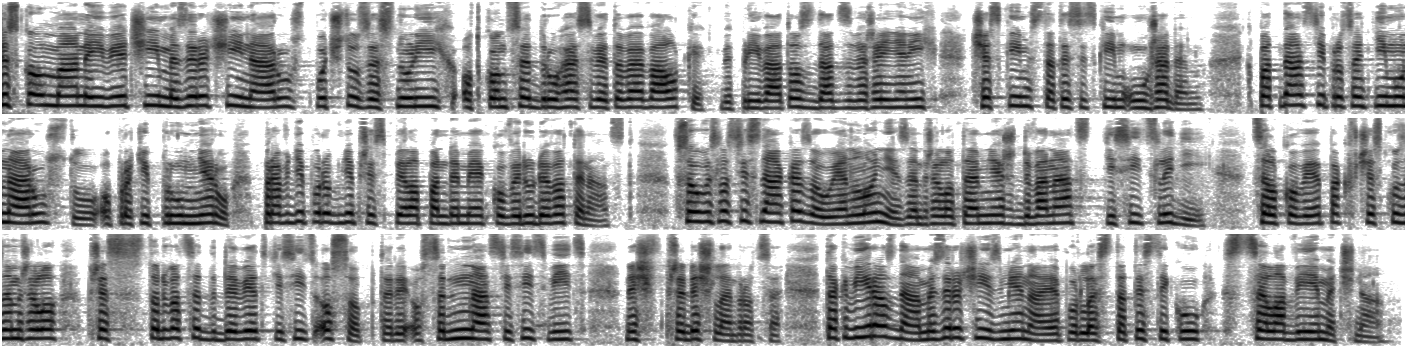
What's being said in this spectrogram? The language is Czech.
Česko má největší meziroční nárůst počtu zesnulých od konce druhé světové války. Vyplývá to z dat zveřejněných Českým statistickým úřadem. K 15% nárůstu oproti průměru pravděpodobně přispěla pandemie COVID-19. V souvislosti s nákazou jen loni zemřelo téměř 12 tisíc lidí. Celkově pak v Česku zemřelo přes 129 tisíc osob, tedy o 17 tisíc víc než v předešlém roce. Tak výrazná meziroční změna je podle statistiků zcela výjimečná.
